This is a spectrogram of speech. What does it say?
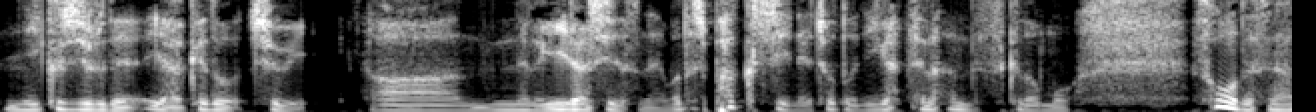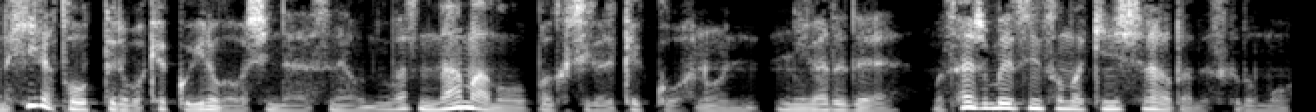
肉汁でやけど注意。あー、なんかいいらしいですね。私パクチーね、ちょっと苦手なんですけども、そうですね、あの火が通ってれば結構いいのかもしれないですね。私生のパクチーが結構あの苦手で、まあ最初別にそんな気にしてなかったんですけども、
